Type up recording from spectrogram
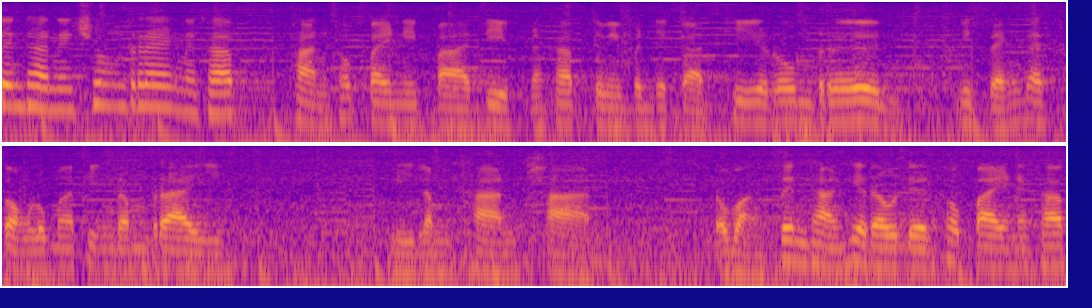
ส้นทางในช่วงแรกนะครับ ผ่านเข้าไปในป่าดิบนะครับ จะมีบรรยากาศที่ร่มรื่น มีแสงแดดส่องลงมาเพียงลำไร มีลำธารผ่าน ระหว่างเส้นทางที่เราเดินเข้าไปนะครับ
